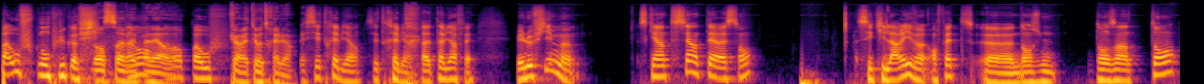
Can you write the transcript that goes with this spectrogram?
Pas ouf non plus comme film. Non, ça avait Vraiment, pas l'air. pas ouf. Puis arrêté au trailer. Mais c'est très bien, c'est très bien. T'as as bien fait. Mais le film, ce qui est assez intéressant, c'est qu'il arrive en fait euh, dans, une, dans un temps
